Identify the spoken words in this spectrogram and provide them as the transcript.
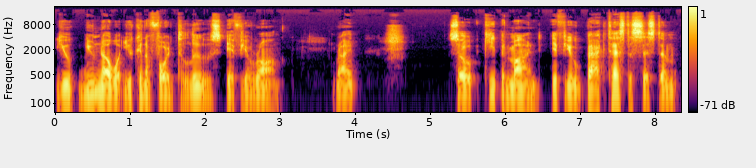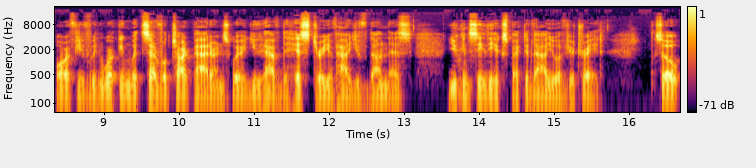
you you know what you can afford to lose if you're wrong, right? So keep in mind if you backtest the system or if you've been working with several chart patterns where you have the history of how you've done this, you can see the expected value of your trade. So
